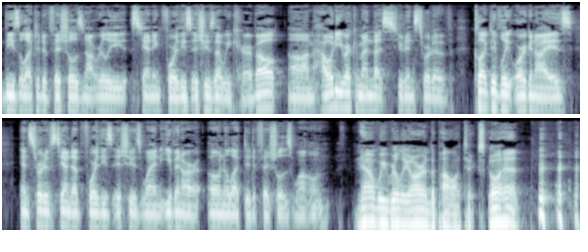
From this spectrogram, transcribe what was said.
these elected officials not really standing for these issues that we care about, um, how do you recommend that students sort of collectively organize and sort of stand up for these issues when even our own elected officials won't? Now we really are into politics. Go ahead.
